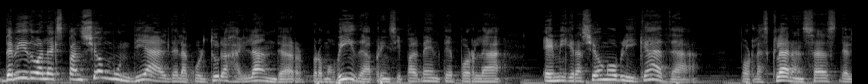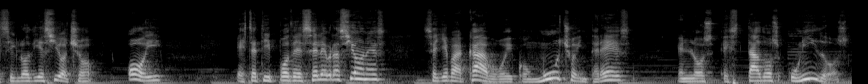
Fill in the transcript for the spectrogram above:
Debido a la expansión mundial de la cultura Highlander, promovida principalmente por la emigración obligada por las Clarences del siglo XVIII, hoy este tipo de celebraciones se lleva a cabo y con mucho interés en los Estados Unidos,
